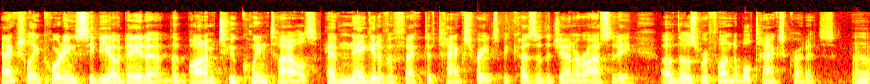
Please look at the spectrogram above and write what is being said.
Actually, according to CBO data, the bottom two quintiles have negative effective tax rates because of the generosity of those refundable tax credits. Uh,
